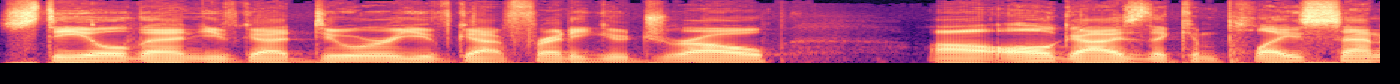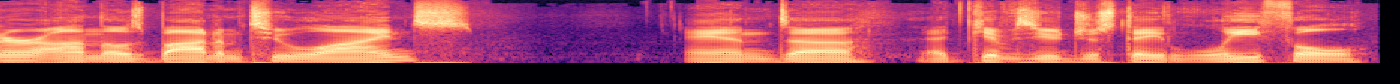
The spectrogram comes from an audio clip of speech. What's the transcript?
Steel, then you've got Dewar, you've got Freddie Gaudreau, uh, all guys that can play center on those bottom two lines. And uh, that gives you just a lethal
